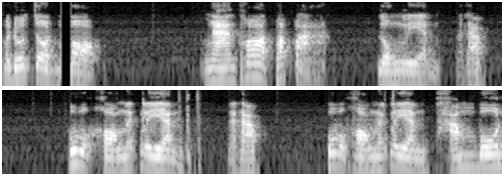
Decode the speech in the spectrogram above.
มาดูโจทย์บอกงานทอดพระป่าโรงเรียนนะครับ ผู้ปกครองนักเรียนนะครับ ผู้ปกครองนักเรียนทำบุญ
